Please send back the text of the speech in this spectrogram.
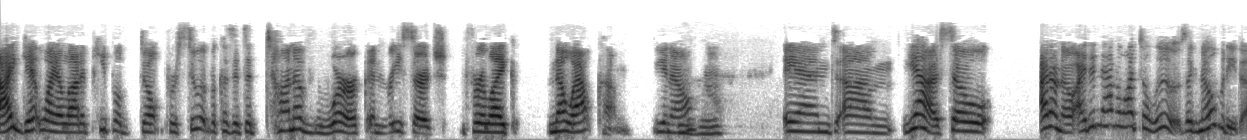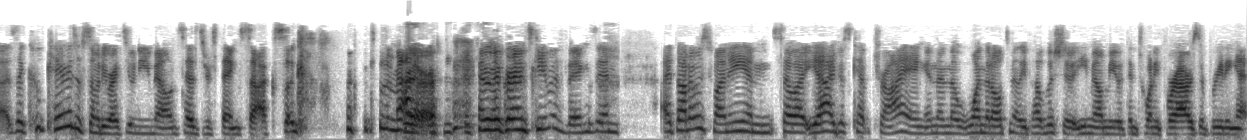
I get why a lot of people don't pursue it because it's a ton of work and research for like no outcome, you know? Mm-hmm. And um, yeah, so I don't know. I didn't have a lot to lose. Like nobody does. Like who cares if somebody writes you an email and says your thing sucks? Like it doesn't matter in the grand scheme of things. And I thought it was funny, and so I, yeah, I just kept trying. And then the one that ultimately published it emailed me within 24 hours of reading it.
